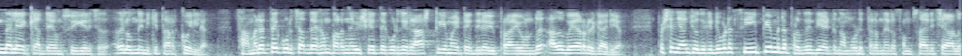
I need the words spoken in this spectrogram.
ഇന്നലെയൊക്കെ അദ്ദേഹം സ്വീകരിച്ചത്. അതിലൊന്നും എനിക്ക് തർക്കമില്ല. സമരത്തെക്കുറിച്ച് അദ്ദേഹം പറഞ്ഞ വിഷയത്തെക്കുറിച്ച് രാഷ്ട്രീയമായിട്ട് എതിരെ എതിരഭിപ്രായമുണ്ട് അത് വേറൊരു കാര്യമാണ് പക്ഷേ ഞാൻ ചോദിക്കട്ടെ ഇവിടെ സി പി എമ്മിന്റെ പ്രതിനിധിയായിട്ട് നമ്മോട് ഇത്ര നേരം സംസാരിച്ച ആൾ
